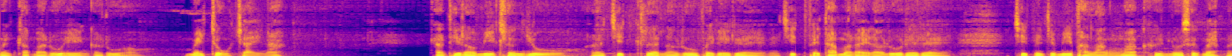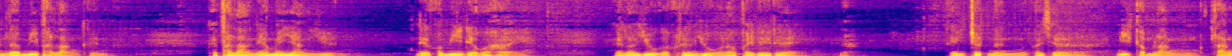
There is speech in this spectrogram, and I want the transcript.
มันกลับมารู้เองก็รู้เอาไม่จงใจนะ การที่เรามีเครื่องอยู่ แล้วจิตเคลื่อนเรารู้ไปเรื่อยๆจิตไปทำอะไรเรารู้เรื่อยๆจิตมันจะมีพลังมากขึ้นรู้สึกไหมมันเริ่มมีพลังขึ้น แต่พลังนี้ไม่ยั่งยืน เดี๋ยวก็มีเดี๋ยวก็หายงั้นเราอยู่กับเครื่องอยู่ของเราไปเรื่อยๆนะถึงจุดหนึ่งมันก็จะมีกำลังตั้ง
